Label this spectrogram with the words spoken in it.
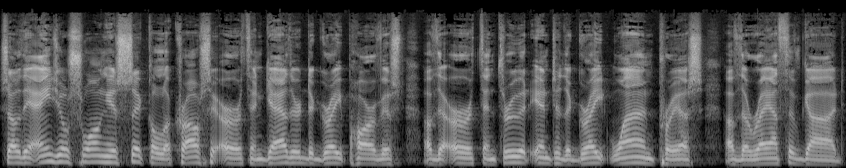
So the angel swung his sickle across the earth and gathered the grape harvest of the earth and threw it into the great winepress of the wrath of God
